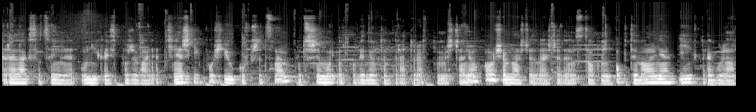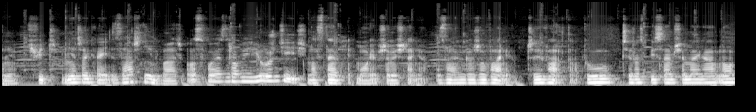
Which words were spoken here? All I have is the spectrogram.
relaksacyjne, unikaj spożywania ciężkich posiłków przed snem. Utrzymuj odpowiednią temperaturę w pomieszczeniu 18-21 stopni optymalnie i regularnie ćwicz. Nie czekaj, zacznij dbać o swoje zdrowie już dziś. Następnie moje przemyślenia. Zaangażowanie. Czy warto? Tu czy rozpisałem się mega? No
